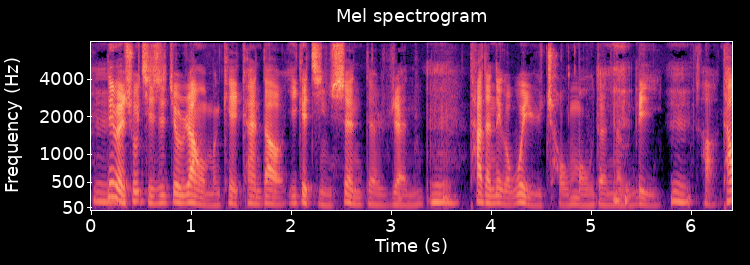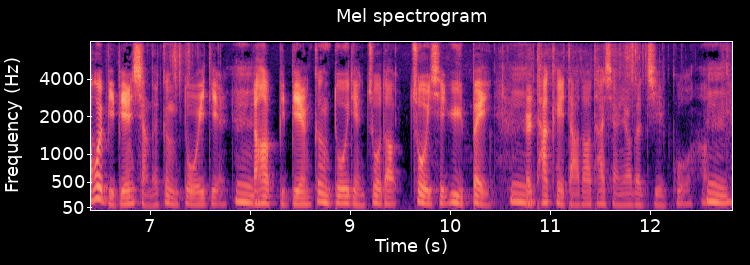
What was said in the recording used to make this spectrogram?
嗯。那本书其实就让我们可以看到一个谨慎的人嗯。他的那个未雨绸缪的能力。嗯。好，他会比别人想的更多一点，嗯，然后比别人更多一点做到做一些预备，嗯。而他可以达到他想要的结果哈。嗯。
